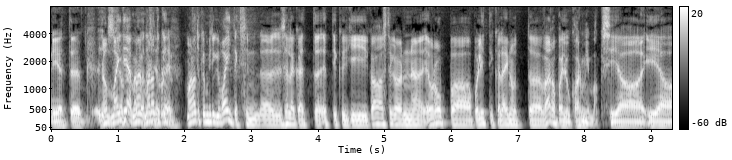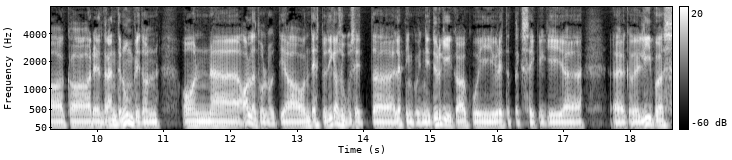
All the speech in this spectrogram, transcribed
nii et. Äh, no ma ei tea, ma, ma natuke, ma natuke muidugi vaidleksin äh, sellega, et, et ikkagi kahe aastaga on Euroopa poliitika läinud väga palju karmimaks ja, ja ka need rändenumbrid on, on alla tulnud ja on tehtud igasuguseid lepinguid nii Türgiga, kui üritatakse ikkagi Äh, Liibüas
